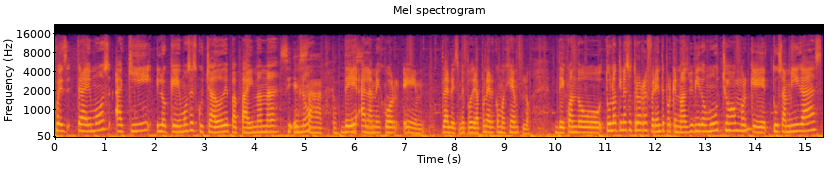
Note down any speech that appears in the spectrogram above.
pues traemos aquí lo que hemos escuchado de papá y mamá. Sí, ¿no? exacto, De a la mejor, eh, tal vez me podría poner como ejemplo, de cuando tú no tienes otro referente porque no has vivido mucho, porque tus amigas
